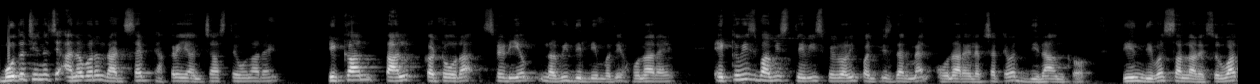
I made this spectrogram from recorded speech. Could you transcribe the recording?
बोधचिन्हाचे अनावरण राजसाहेब ठाकरे यांच्या हस्ते होणार आहे. ठिकाण ताल कटोरा स्टेडियम नवी दिल्लीमध्ये होणार आहे. एकवीस बावीस तेवीस फेब्रुवारी पंचवीस दरम्यान होणार आहे. लक्षात ठेवा दिनांक तीन दिवस चालणार आहे. सुरुवात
